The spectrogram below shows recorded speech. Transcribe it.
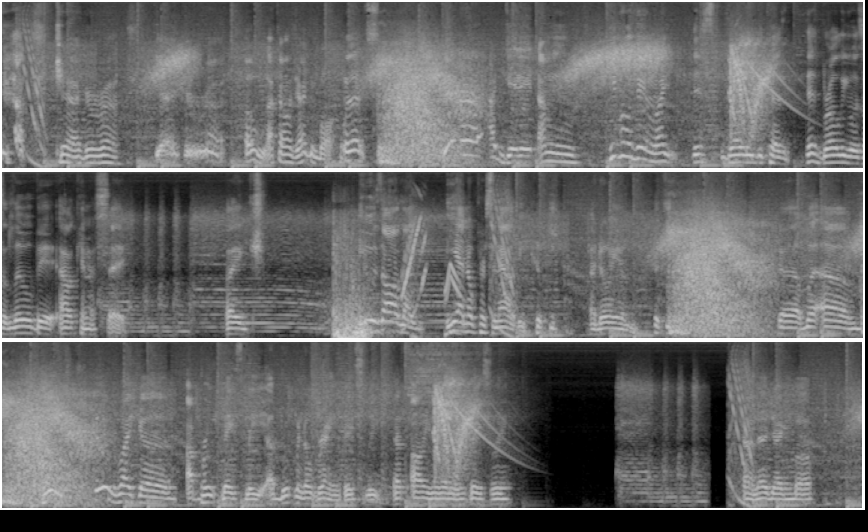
Okay. Kakarot. Kakarot. Oh, I found Dragon Ball. Well, that's... Yeah, I get it. I mean, people didn't like this Broly because this Broly was a little bit, how can I say? Like, he was all like, he had no personality. Cookie. Annoying Cookie. Uh, but, um, he was, he was like a, a brute, basically. A brute with no brain, basically. That's all he was, basically. Oh, another Dragon Ball.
